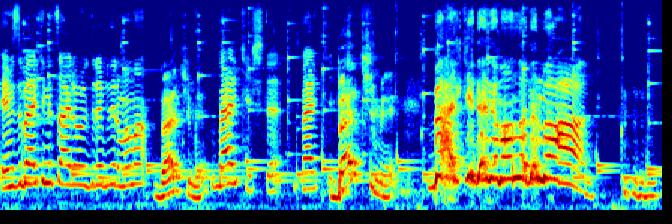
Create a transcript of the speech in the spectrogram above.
Emzi belki Nita'yla öldürebilirim ama Belki mi? belki işte. Belki. Belki mi? Belki dedim anladın mı?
